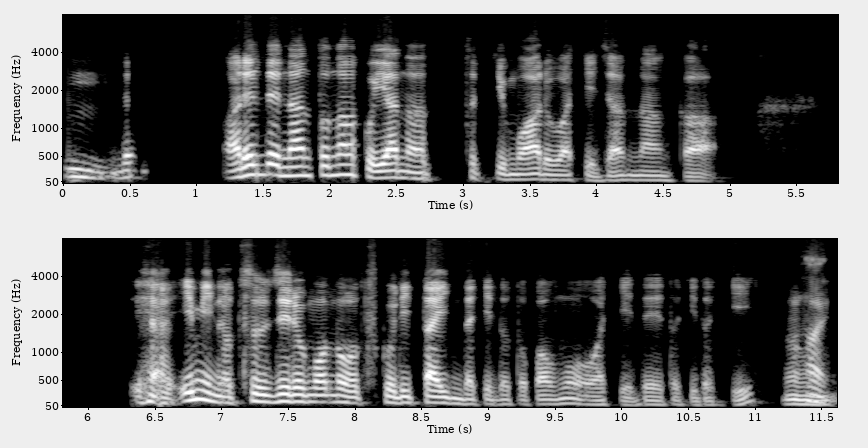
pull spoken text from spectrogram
うん。であれでなんとなく嫌な時もあるわけじゃん、なんか。いや、意味の通じるものを作りたいんだけどとか思うわけで、時々。うん、はい。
